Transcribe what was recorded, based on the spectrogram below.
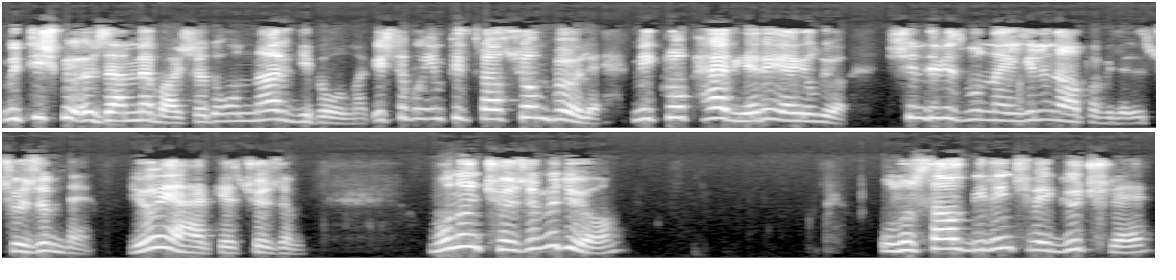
Müthiş bir özenme başladı. Onlar gibi olmak. İşte bu infiltrasyon böyle. Mikrop her yere yayılıyor. Şimdi biz bununla ilgili ne yapabiliriz? Çözüm ne? Diyor ya herkes çözüm. Bunun çözümü diyor ulusal bilinç ve güçle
